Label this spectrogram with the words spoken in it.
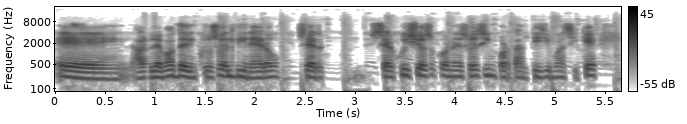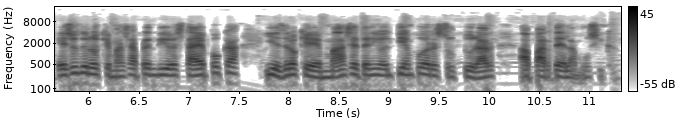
Eh, hablemos de incluso del dinero, ser, ser juicioso con eso es importantísimo. Así que eso es de lo que más he aprendido esta época y es de lo que más he tenido el tiempo de reestructurar aparte de la música.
